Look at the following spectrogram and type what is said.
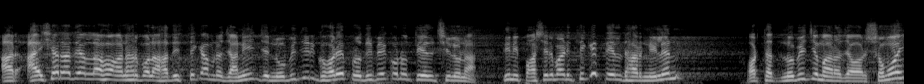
আর আয়সারাদে আল্লাহ আনহার বলা হাদিস থেকে আমরা জানি যে নবীজির ঘরে প্রদীপে কোনো তেল ছিল না। তিনি পাশের বাড়ি থেকে তেল ধার নিলেন। অর্থাৎ নবীজি মারা যাওয়ার সময়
